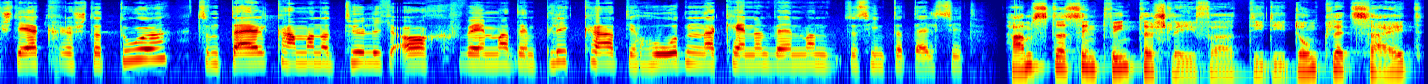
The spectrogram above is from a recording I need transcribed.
stärkere Statur. Zum Teil kann man natürlich auch, wenn man den Blick hat, die Hoden erkennen, wenn man das Hinterteil sieht. Hamster sind Winterschläfer, die die dunkle Zeit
